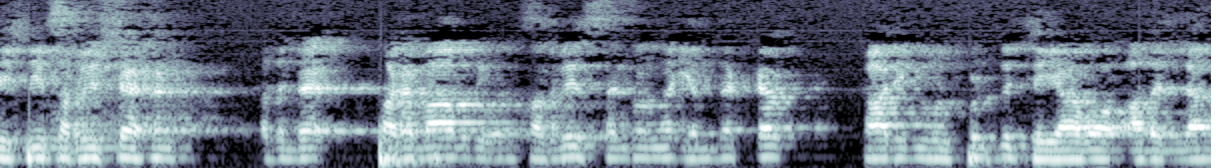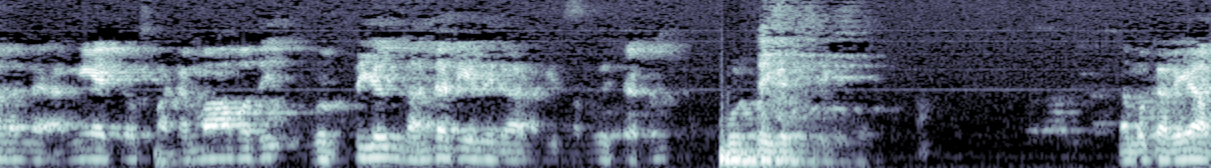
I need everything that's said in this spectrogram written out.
ടി പി സർവീസ് സ്റ്റേഷൻ അതിന്റെ പരമാവധി സർവീസ് സെന്ററിന് എന്തൊക്കെ കാര്യങ്ങൾ ഉൾപ്പെടുത്തി ചെയ്യാവോ അതെല്ലാം തന്നെ അങ്ങേയറ്റം പരമാവധി വൃത്തിയിൽ നല്ല രീതിയിലാണ് ഈ സർവീസ് സ്റ്റേഷൻ പൂർത്തീകരിച്ചിരിക്കുന്നത്. നമുക്കറിയാം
